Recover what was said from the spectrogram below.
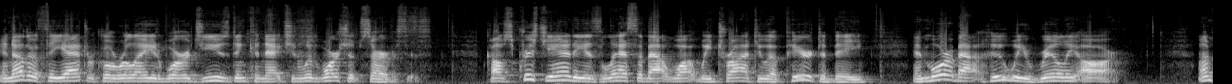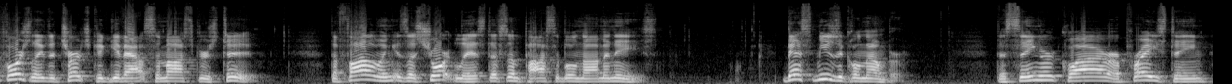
and other theatrical related words used in connection with worship services. Because Christianity is less about what we try to appear to be and more about who we really are. Unfortunately, the church could give out some Oscars too. The following is a short list of some possible nominees Best Musical Number. The singer, choir, or praise team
